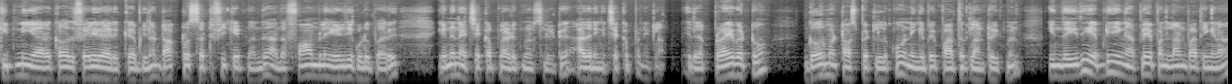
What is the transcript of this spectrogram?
கிட்னி யாருக்காவது ஃபெயிலியர் ஆயிருக்கு அப்படின்னா டாக்டர் சர்டிஃபிகேட் வந்து அந்த ஃபார்மில் எழுதி கொடுப்பாரு. என்னென்ன செக்கப்லாம் எடுக்கணும்னு சொல்லிட்டு அதை நீங்கள் செக்அப் பண்ணிக்கலாம். இதில் ப்ரைவேட்டும் கவர்மெண்ட் ஹாஸ்பிட்டலுக்கும் நீங்கள் போய் பார்த்துக்கலாம் ட்ரீட்மெண்ட் இந்த இது எப்படி நீங்கள் அப்ளை பண்ணலான்னு பார்த்தீங்கன்னா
